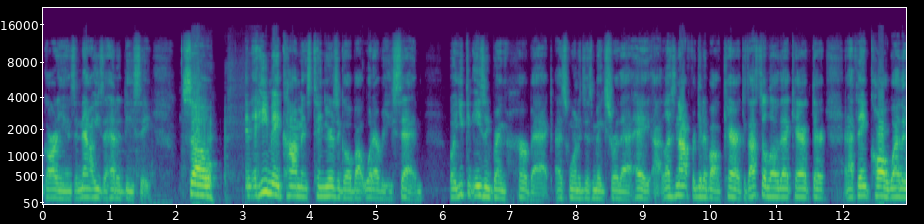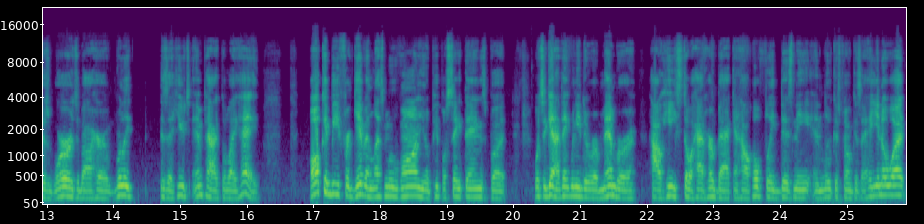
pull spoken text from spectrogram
Guardians, and now he's ahead of DC. So, and, he made comments ten years ago about whatever he said, but you can easily bring her back. I just want to just make sure that hey, let's not forget about Cara because I still love that character, and I think Carl Weathers' words about her really is a huge impact of like, hey, all can be forgiven. Let's move on. You know, people say things, but which again, I think we need to remember how he still had her back and how hopefully Disney and Lucasfilm can say, hey, you know what?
